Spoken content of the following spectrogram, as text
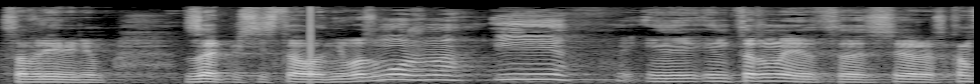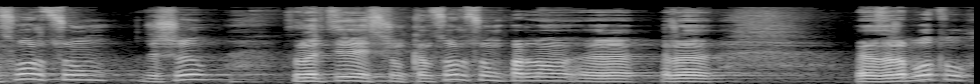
со временем записи стало невозможно, и интернет-сервис консорциум решил, Standardization консорциум, пардон, э, разработал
